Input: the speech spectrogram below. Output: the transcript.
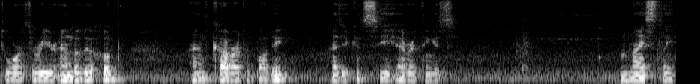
towards the rear end of the hook and cover the body. As you can see everything is nicely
